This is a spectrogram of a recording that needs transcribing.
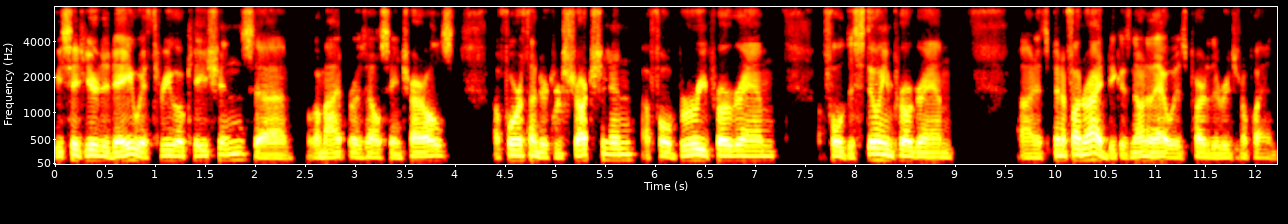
we sit here today with three locations, uh, Lemont, Roselle, St. Charles, a fourth under construction, a full brewery program, a full distilling program. Uh, and it's been a fun ride because none of that was part of the original plan.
